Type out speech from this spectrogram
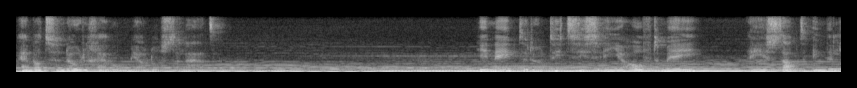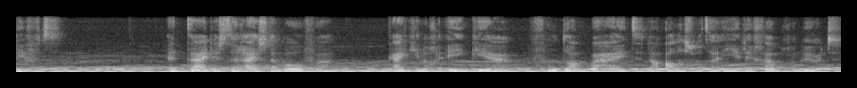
En wat ze nodig hebben om jou los te laten. Je neemt de notities in je hoofd mee en je stapt in de lift. En tijdens de reis naar boven kijk je nog één keer vol dankbaarheid naar alles wat er in je lichaam gebeurt.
